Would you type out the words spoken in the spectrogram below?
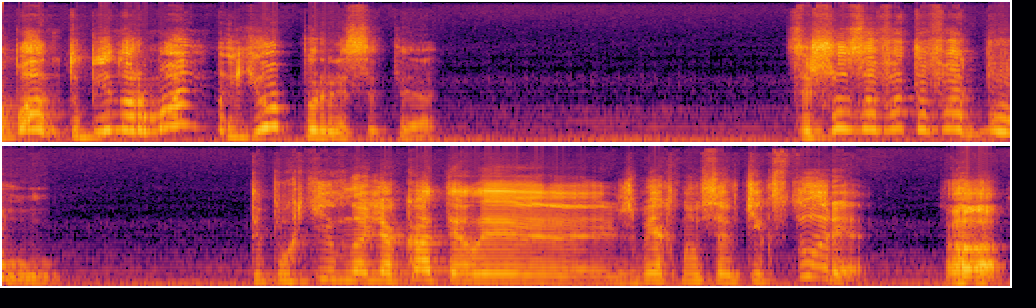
Кабан, тобі нормально? Йоп пересете. Це що за фотофак був? Типу хотів налякати, але жмехнувся в текстурі? Ага.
